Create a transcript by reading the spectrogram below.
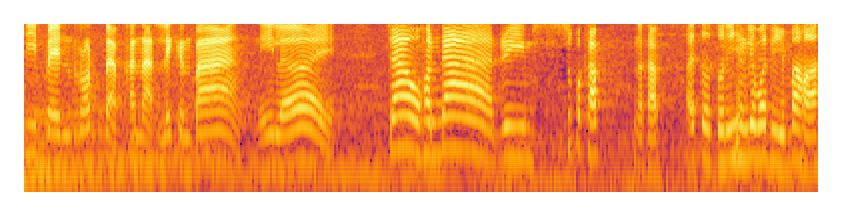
ที่เป็นรถแบบขนาดเล็กกันบ้าง นี่เลย เจ้า Honda Dream Super Cup นะครับไอตัวตัวนี้ยังเรียกว่า Dream ป่ะฮะ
